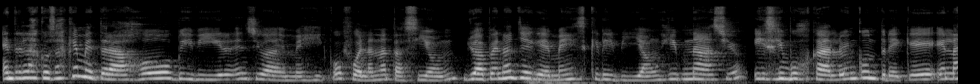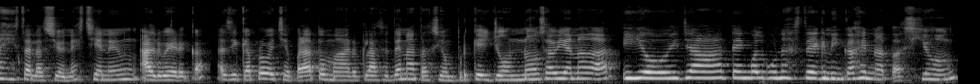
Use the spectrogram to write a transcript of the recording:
Entre las cosas que me trajo vivir en Ciudad de México fue la natación. Yo apenas llegué me inscribí a un gimnasio y sin buscarlo encontré que en las instalaciones tienen alberca, así que aproveché para tomar clases de natación porque yo no sabía nadar y hoy ya tengo algunas técnicas en natación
